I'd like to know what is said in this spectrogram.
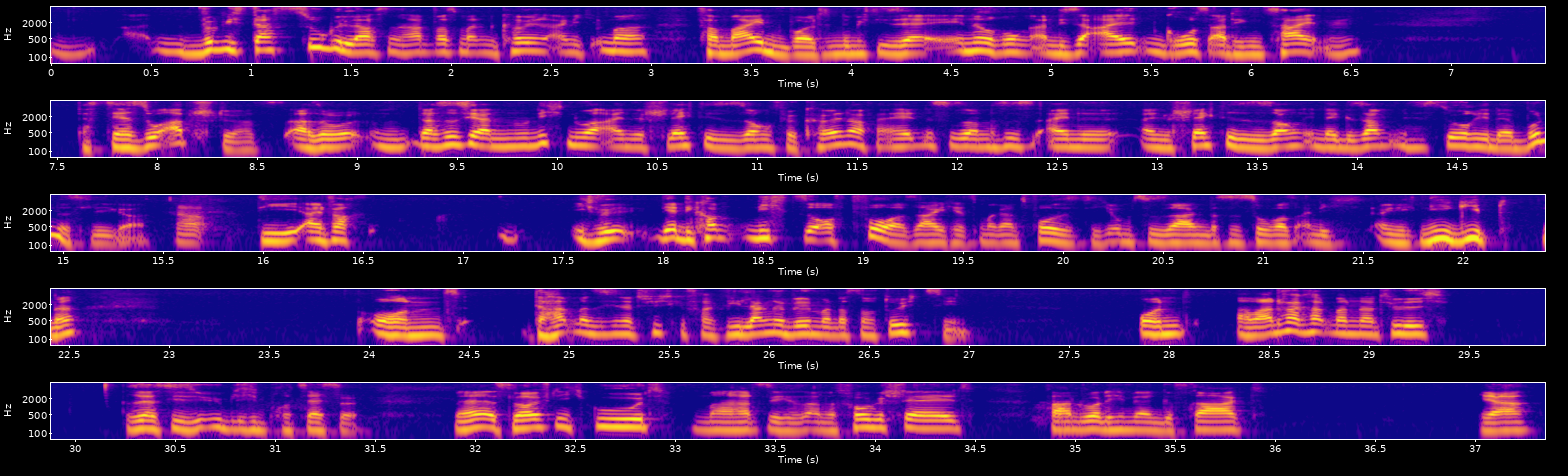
wirklich das zugelassen hat, was man in Köln eigentlich immer vermeiden wollte, nämlich diese Erinnerung an diese alten, großartigen Zeiten, dass der so abstürzt. Also, das ist ja nun nicht nur eine schlechte Saison für Kölner Verhältnisse, sondern es ist eine, eine schlechte Saison in der gesamten Historie der Bundesliga, ja. die einfach ich will, ja, die kommt nicht so oft vor, sage ich jetzt mal ganz vorsichtig, um zu sagen, dass es sowas eigentlich, eigentlich nie gibt. Ne? Und da hat man sich natürlich gefragt, wie lange will man das noch durchziehen? Und am Anfang hat man natürlich so dass diese üblichen Prozesse. Ne? Es läuft nicht gut, man hat sich das anders vorgestellt, Verantwortlichen werden gefragt, ja,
